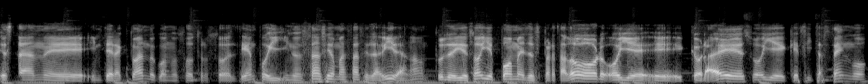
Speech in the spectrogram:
están eh, interactuando con nosotros todo el tiempo y, nos están haciendo más fácil la vida, ¿no? Tú le dices, oye, ponme el despertador, oye, eh, ¿qué hora es? Oye, ¿qué citas tengo?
